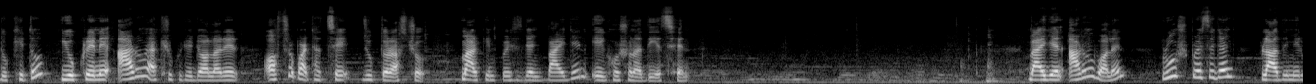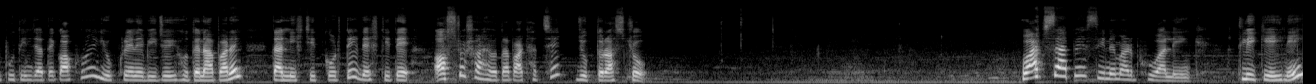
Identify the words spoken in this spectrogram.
দুঃখিত, ইউক্রেনে আরও একশো কোটি ডলারের অস্ত্র পাঠাচ্ছে যুক্তরাষ্ট্র। মার্কিন প্রেসিডেন্ট বাইডেন এই ঘোষণা দিয়েছেন। বাইডেন আরও বলেন, রুশ প্রেসিডেন্ট ভ্লাদিমির পুতিন যাতে কখনো ইউক্রেনে বিজয়ী হতে না পারেন, তা নিশ্চিত করতে দেশটিতে অস্ত্র সহায়তা পাঠাচ্ছে যুক্তরাষ্ট্র। হোয়াটসঅ্যাপে সিনেমার ভুয়া লিঙ্ক ক্লিকেই নেই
